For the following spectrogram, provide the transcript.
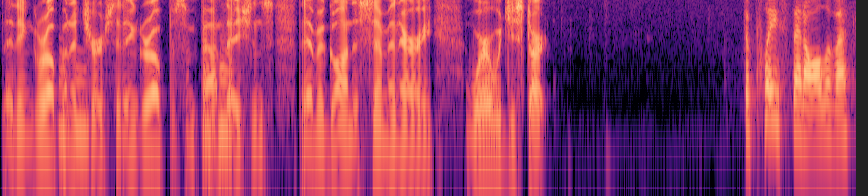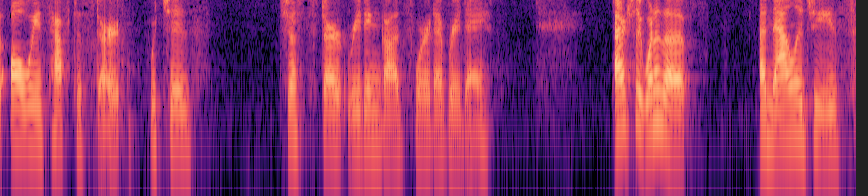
They didn't grow up mm-hmm. in a mm-hmm. church. They didn't grow up with some mm-hmm. foundations. Mm-hmm. They haven't gone to seminary. Where would you start? The place that all of us always have to start, which is just start reading God's word every day. Actually, one of the analogies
